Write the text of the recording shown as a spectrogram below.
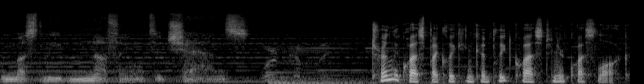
We must leave nothing to chance. Turn the quest by clicking Complete Quest in your quest log.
